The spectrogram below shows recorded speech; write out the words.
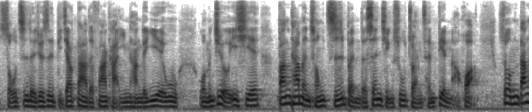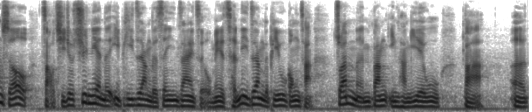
熟知的，就是比较大的发卡银行的业务，我们就有一些帮他们从纸本的申请书转成电脑化，所以我们当时候早期就训练了一批这样的声音障碍者，我们也成立这样的批务工厂，专门帮银行业务把呃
